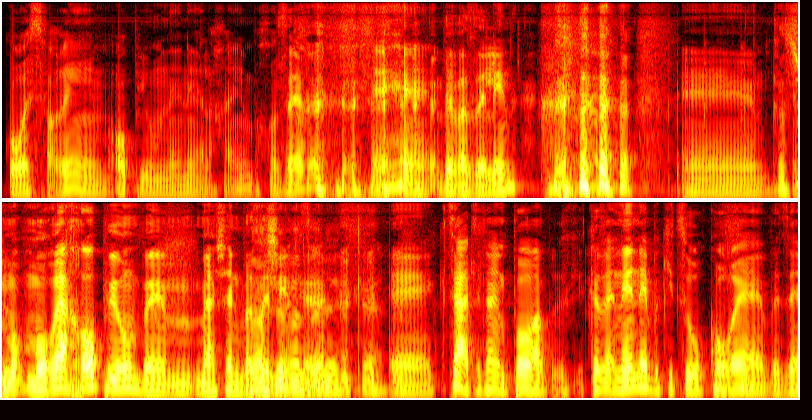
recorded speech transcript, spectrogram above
קורא ספרים, אופיום, נהנה על החיים וחוזר, אה, בבזלין. אה, מורח אופיום ומעשן בזלין. כן. כן. קצת, לפעמים פה, כזה, נהנה בקיצור, קורא, וזה,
